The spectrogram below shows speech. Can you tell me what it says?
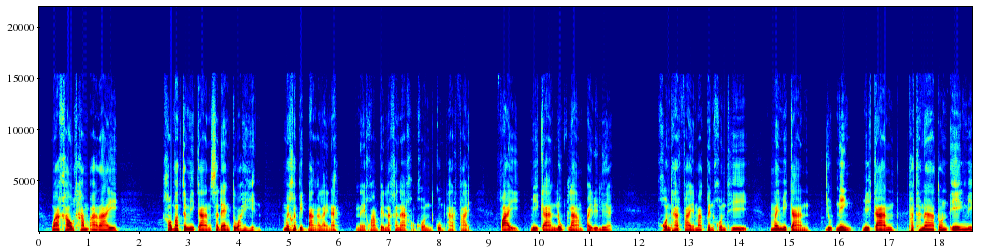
ๆ ว่าเขาทำอะไร เขามักจะมีการแสดงตัวให้เห็น ไม่ค่อยปิดบังอะไรนะ ในความเป็นลักษณะของคนกลุ่มธาตุไฟ ไฟมีการลุกลามไปเรื่อยๆ คนธาตุไฟมักเป็นคนที่ไม่มีการ หยุดนิ่ง มีการพัฒนาตนเอง มี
